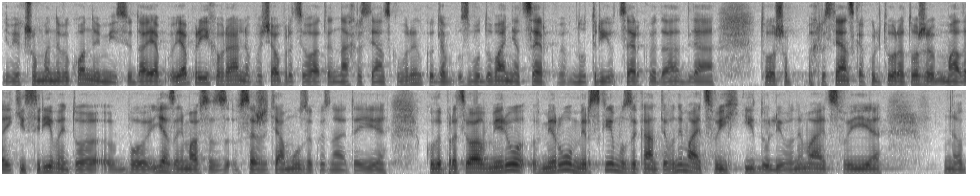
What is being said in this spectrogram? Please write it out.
Якщо ми не виконуємо місію, да, я, я приїхав реально, почав працювати на християнському ринку для збудування церкви, внутрі церкви, да, для того, щоб християнська культура теж мала якийсь рівень, то, бо я займався все життя музикою, знаєте, і коли працював в міру, в міру мірські музиканти, вони мають своїх ідолів, вони мають свої. ну,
